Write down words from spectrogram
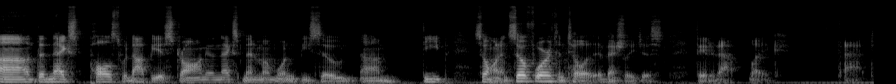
Uh, the next pulse would not be as strong, and the next minimum wouldn't be so um, deep, so on and so forth, until it eventually just faded out like that.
